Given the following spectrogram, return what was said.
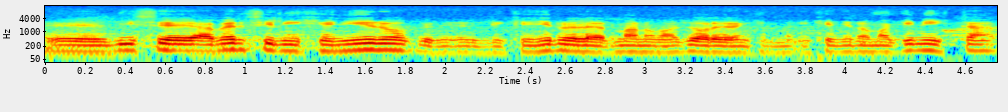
Eh, dice a ver si el ingeniero, el ingeniero del hermano mayor era ingeniero maquinista,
